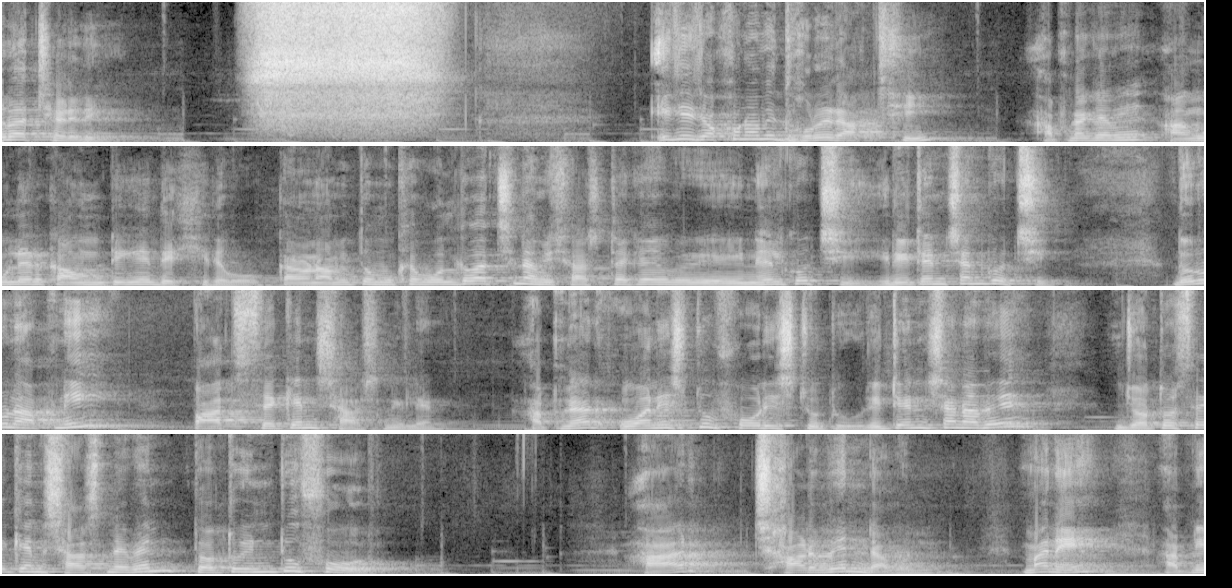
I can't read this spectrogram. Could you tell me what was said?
এবার ছেড়ে দিন। এই যে যখন আমি ধরে রাখছি, আপনাকে আমি আঙুলের কাউন্টিংয়ে দেখিয়ে দেবো। কারণ আমি তো মুখে বলতে পারছি না, আমি শ্বাসটাকে ইনহেল করছি রিটেনশন করছি। ধরুন আপনি পাঁচ সেকেন্ড শ্বাস নিলেন। আপনার one is to four is to two retention হবে, যত সেকেন্ড শ্বাস নেবেন, তত ইন্টু ফোর আর ছাড়বেন ডাবল মানে আপনি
